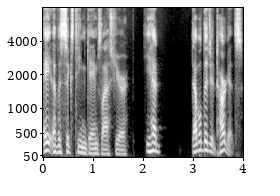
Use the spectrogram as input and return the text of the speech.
Eight of his 16 games last year, he had double digit targets.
